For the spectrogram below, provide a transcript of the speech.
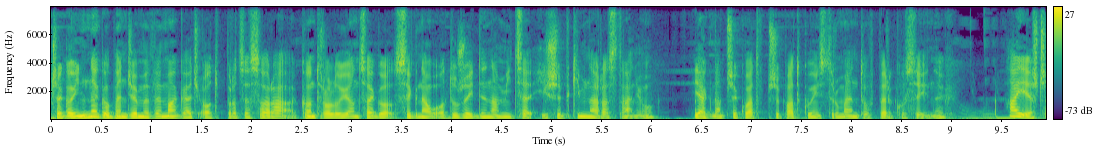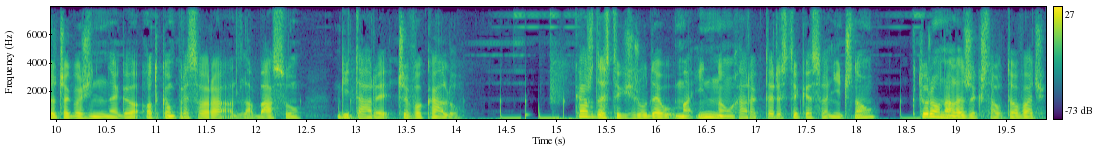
Czego innego będziemy wymagać od procesora kontrolującego sygnał o dużej dynamice i szybkim narastaniu, jak na przykład w przypadku instrumentów perkusyjnych, a jeszcze czegoś innego od kompresora dla basu, gitary czy wokalu. Każde z tych źródeł ma inną charakterystykę soniczną, którą należy kształtować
